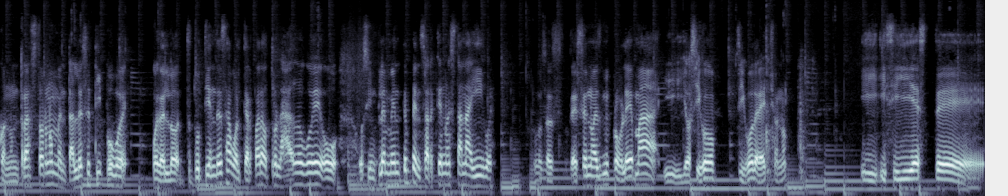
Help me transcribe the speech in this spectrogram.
con un trastorno mental de ese tipo, güey, pues lo- tú tiendes a voltear para otro lado, güey, o, o simplemente pensar que no están ahí, güey. O sea, es- ese no es mi problema y yo sigo, sigo derecho, ¿no? Y, y sí, este,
